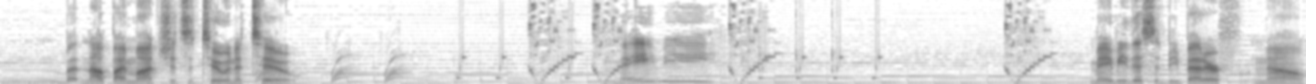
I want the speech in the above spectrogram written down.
but not by much. It's a two and a two. Maybe? Maybe this would be better No.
